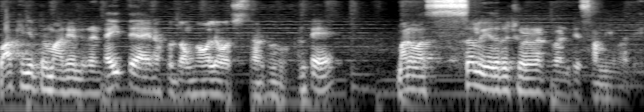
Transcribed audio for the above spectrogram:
వాక్యం చెప్పిన మాట ఏంటంటే అయితే ఆయన ఒక దొంగ వలె వస్తాడు. అంటే మనం అస్సలు ఎదురు చూడనటువంటి సమయం అది.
